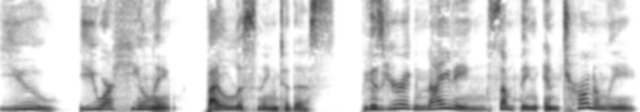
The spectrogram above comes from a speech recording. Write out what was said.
you, you are healing by listening to this because you're igniting something internally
